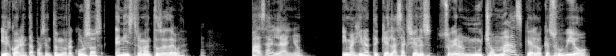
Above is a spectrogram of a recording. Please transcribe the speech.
y el 40% de mis recursos en instrumentos de deuda. Pasa el año, imagínate que las acciones subieron mucho más que lo que subió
